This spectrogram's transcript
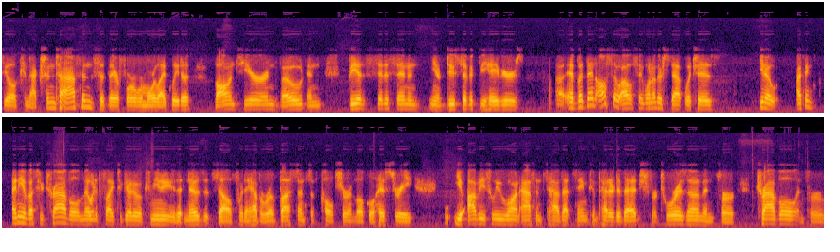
feel a connection to Athens. So therefore, we're more likely to volunteer and vote and be a citizen and you know do civic behaviors. Uh, but then also, I'll say one other step, which is, you know, I think any of us who travel know what it's like to go to a community that knows itself, where they have a robust sense of culture and local history. You, obviously, we want Athens to have that same competitive edge for tourism and for travel and for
